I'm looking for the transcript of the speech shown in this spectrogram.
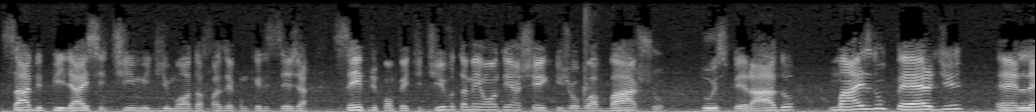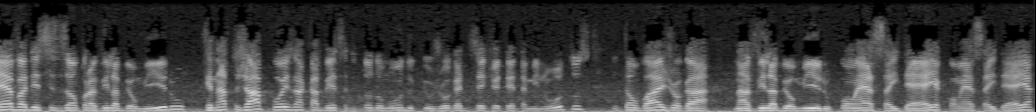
sabe pilhar esse time de modo a fazer com que ele seja sempre competitivo. Também ontem achei que jogou abaixo do esperado, mas não perde, é, leva a decisão para Vila Belmiro. Renato já pôs na cabeça de todo mundo que o jogo é de 180 minutos, então vai jogar na Vila Belmiro com essa ideia, com essa ideia.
